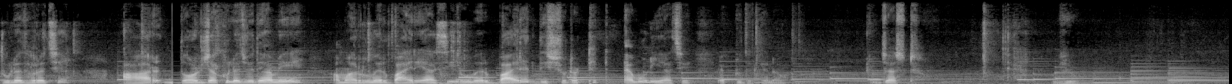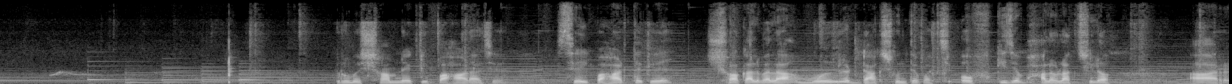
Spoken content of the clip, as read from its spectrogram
তুলে ধরেছে। আর দরজা খুলে যদি আমি আমার রুমের বাইরে আসি রুমের বাইরের দৃশ্যটা ঠিক এমনই আছে। একটু দেখে নাও। জাস্ট ভিউ। রুমের সামনে একটি পাহাড় আছে। সেই পাহাড় থেকে সকালবেলা ময়ূরের ডাক শুনতে পাচ্ছি। ওফ, কি যে ভালো লাগছিল। আর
